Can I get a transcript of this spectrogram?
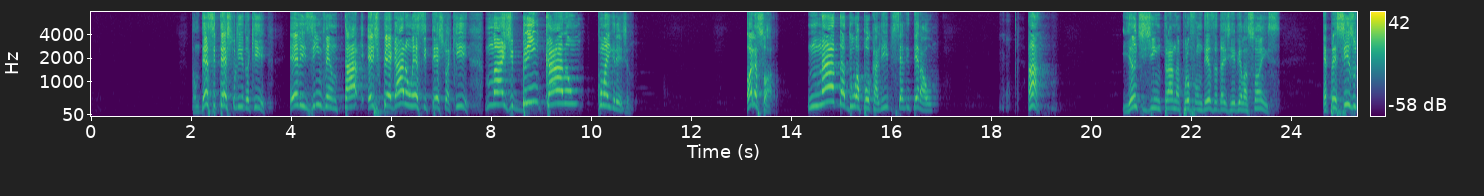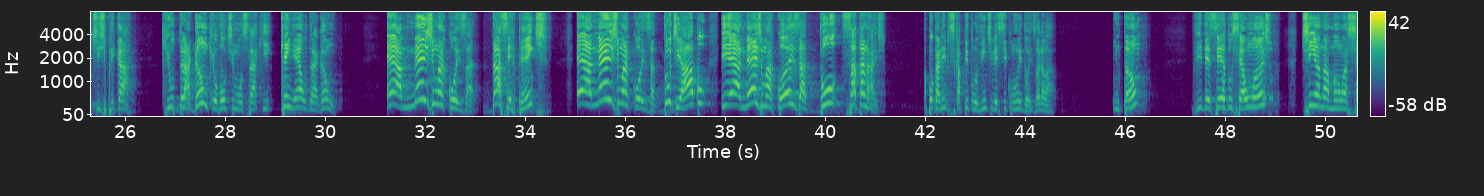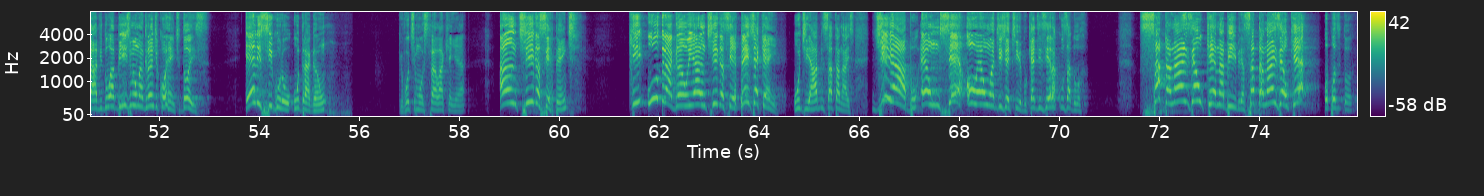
Então, desse texto lido aqui, eles inventaram, eles pegaram esse texto aqui, mas brincaram com a igreja. Olha só, nada do Apocalipse é literal. Ah, e antes de entrar na profundeza das revelações, é preciso te explicar que o dragão que eu vou te mostrar aqui, quem é o dragão, é a mesma coisa da serpente, é a mesma coisa do diabo e é a mesma coisa do Satanás. Apocalipse capítulo 20, versículo 1 e 2, olha lá. Então, vi descer do céu um anjo, tinha na mão a chave do abismo e uma grande corrente. Dois, ele segurou o dragão, que eu vou te mostrar lá quem é, a antiga serpente, que o dragão e a antiga serpente é quem? O diabo e Satanás. Diabo é um ser ou é um adjetivo? Quer dizer acusador. Satanás é o que na Bíblia? Satanás é o que? Opositor.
